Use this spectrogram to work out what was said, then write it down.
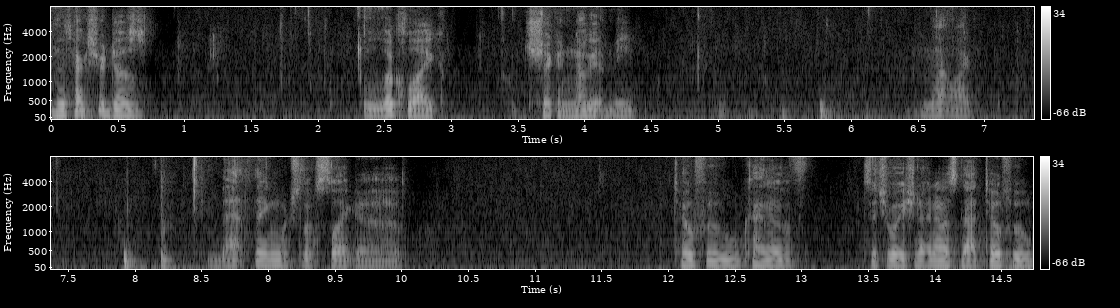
The texture does look like chicken nugget meat. Not like that thing, which looks like a tofu kind of situation. I know it's not tofu,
